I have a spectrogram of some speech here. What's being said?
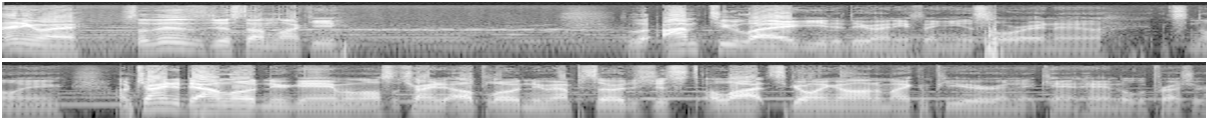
Anyway, so this is just unlucky. I'm too laggy to do anything useful right now. It's annoying. I'm trying to download a new game. I'm also trying to upload a new episode. It's just a lot's going on on my computer and it can't handle the pressure.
